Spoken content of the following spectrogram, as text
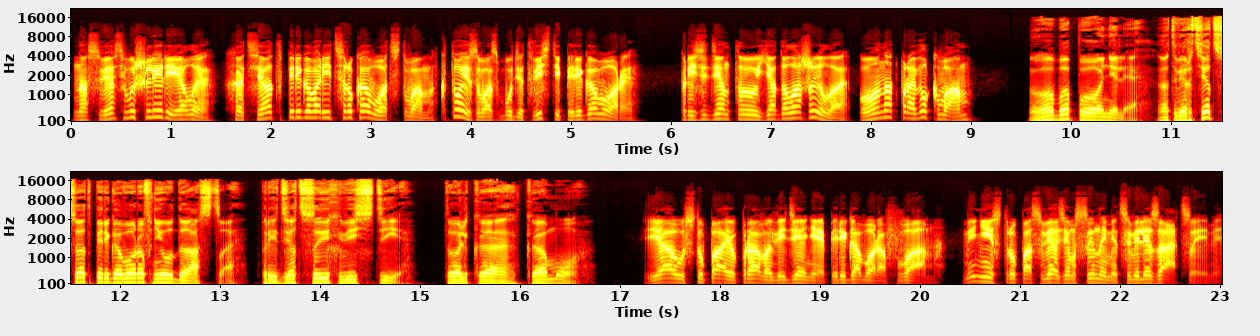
на связь вышли релы. Хотят переговорить с руководством. Кто из вас будет вести переговоры? Президенту я доложила, он отправил к вам». Оба поняли. Отвертеться от переговоров не удастся. Придется их вести. Только кому? «Я уступаю право ведения переговоров вам, министру по связям с иными цивилизациями».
